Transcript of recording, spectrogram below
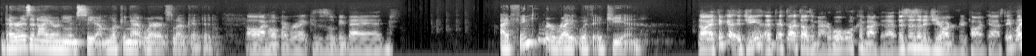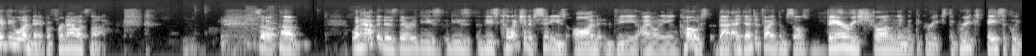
There is an Ionian Sea. I'm looking at where it's located. Oh, I hope I'm right because this will be bad. I think you were right with Aegean. No, I think Aegean. That, that doesn't matter. We'll, we'll come back to that. This isn't a geography podcast. It might be one day, but for now, it's not. so, um, what happened is there were these these these collection of cities on the Ionian coast that identified themselves very strongly with the Greeks. The Greeks basically.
